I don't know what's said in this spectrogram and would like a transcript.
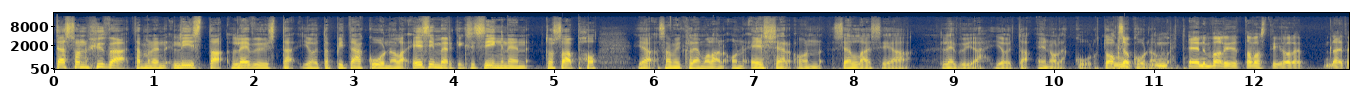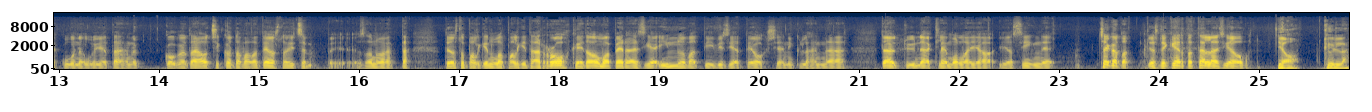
tässä on hyvä tämmöinen lista levyistä, joita pitää kuunnella. Esimerkiksi Signen, Tosapho ja Sami Klemolan on Escher on sellaisia levyjä, joita en ole kuullut. Onko no, kuunnellut? En valitettavasti ole näitä kuunnellut, ja tämähän on koko tämä otsikko tavalla teosto itse sanoo, että teostopalkinnolla palkitaan rohkeita, omaperäisiä, innovatiivisia teoksia, niin kyllähän nämä täytyy nämä Klemola ja, ja Signe tsekata, jos ne kerta tällaisia ovat. Joo, kyllä.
